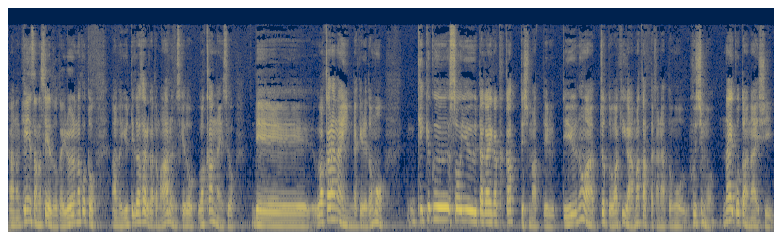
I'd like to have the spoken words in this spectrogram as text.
あの検査の制度とかいろいろなことあの言ってくださる方もあるんですけど分かんないんですよ。で分からないんだけれども結局そういう疑いがかかってしまってるっていうのはちょっと脇が甘かったかなと思う節もないことはないし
